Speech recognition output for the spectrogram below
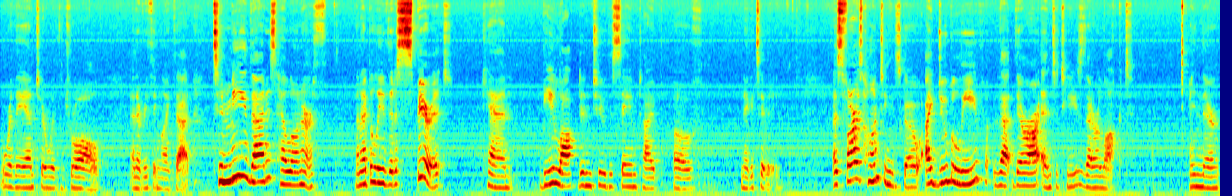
where they enter withdrawal and everything like that. To me, that is hell on earth. And I believe that a spirit can be locked into the same type of negativity. As far as hauntings go, I do believe that there are entities that are locked in their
